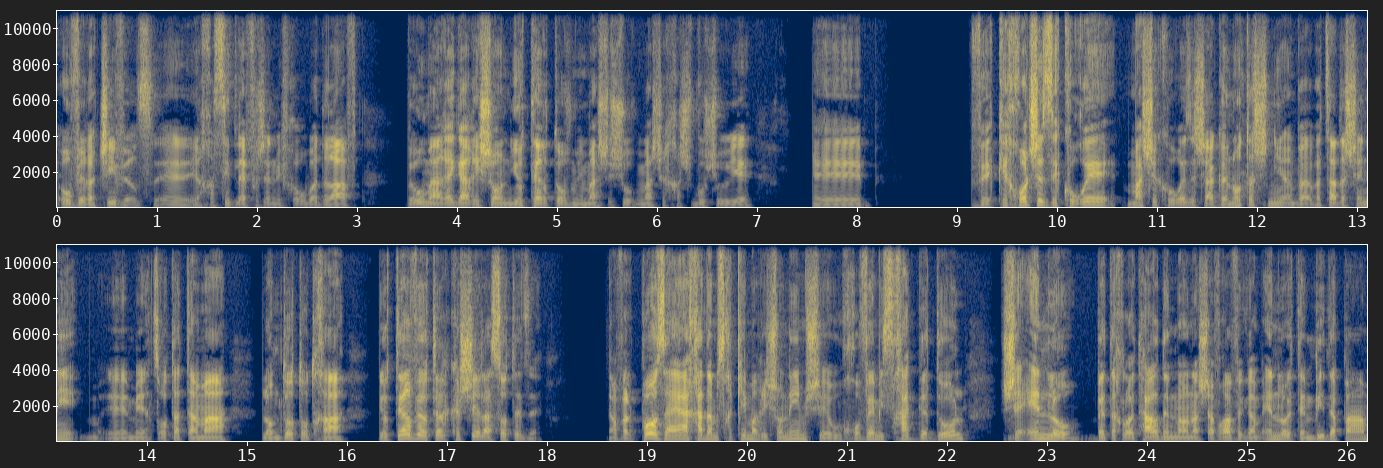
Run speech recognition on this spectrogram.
overachievers, יחסית לאיפה שהם נבחרו בדראפט, והוא מהרגע הראשון יותר טוב ממה ששוב, ממה שחשבו שהוא יהיה. וככל שזה קורה, מה שקורה זה שההגנות השני, בצד השני אה, מייצרות התאמה, לומדות אותך, יותר ויותר קשה לעשות את זה. אבל פה זה היה אחד המשחקים הראשונים שהוא חווה משחק גדול, שאין לו, בטח לא את הרדן מהעונה שעברה, וגם אין לו את אמביד הפעם,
